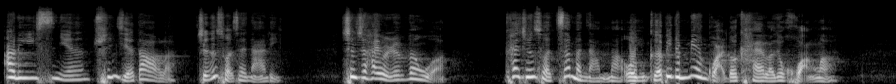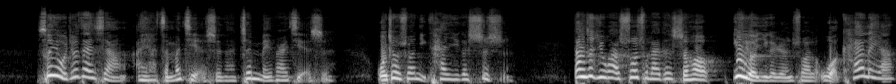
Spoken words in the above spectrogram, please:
二零一四年春节到了，诊所在哪里？甚至还有人问我，开诊所这么难吗？我们隔壁的面馆都开了就黄了。所以我就在想，哎呀，怎么解释呢？真没法解释。我就说你开一个试试。当这句话说出来的时候，又有一个人说了，我开了呀。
